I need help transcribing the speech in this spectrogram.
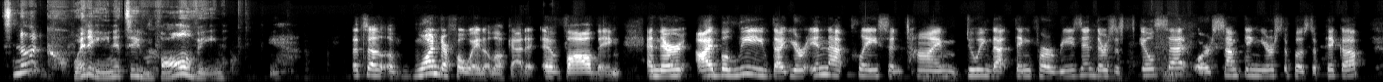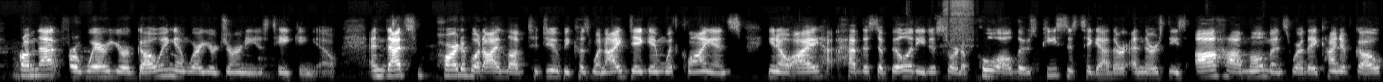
It's not quitting, it's evolving. That's a, a, wonderful way to look at it, evolving. And there, I believe that you're in that place and time doing that thing for a reason. There's a skill set or something you're supposed to pick up from that for where you're going and where your journey is taking you. And that's part of what I love to do because when I dig in with clients, you know, I ha- have this ability to sort of pull all those pieces together. And there's these aha moments where they kind of go,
